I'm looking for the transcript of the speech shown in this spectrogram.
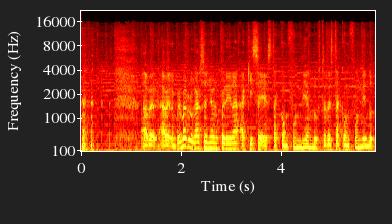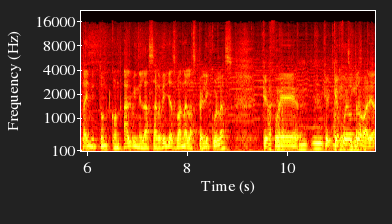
a ver, a ver, en primer lugar, señor Pereira, aquí se está confundiendo. Usted está confundiendo Tiny Toon con Alvin y las ardillas van a las películas que ah, fue mm, mm, que, fue otra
